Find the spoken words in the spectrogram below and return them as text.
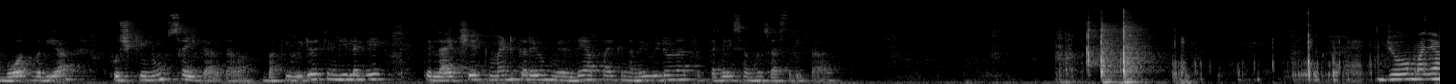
ਬਹੁਤ ਵਧੀਆ ਖੁਸ਼ਕੀ ਨੂੰ ਸਹੀ ਕਰਦਾ ਵਾ। ਬਾਕੀ ਵੀਡੀਓ ਚੰਗੀ ਲੱਗੇ ਤੇ ਲਾਈਕ ਸ਼ੇਅਰ ਕਮੈਂਟ ਕਰਿਓ। ਮਿਲਦੇ ਹਾਂ ਆਪਾਂ ਇੱਕ ਨਵੀਂ ਵੀਡੀਓ ਨਾਲ। ਤਦ ਤੱਕ ਲਈ ਸਭ ਨੂੰ ਸਤਿ ਸ੍ਰੀ ਅਕਾਲ। ਜੋ ਮਜ਼ਾ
